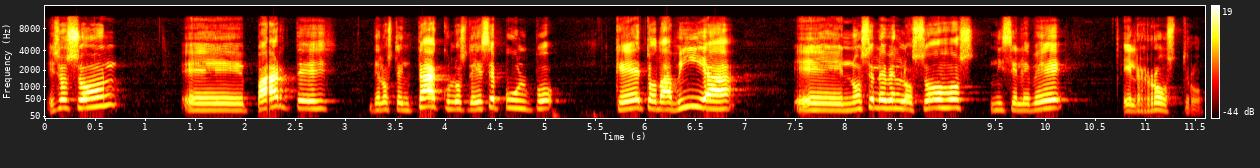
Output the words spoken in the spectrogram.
Esos son eh, partes de los tentáculos de ese pulpo que todavía eh, no se le ven los ojos ni se le ve el rostro.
